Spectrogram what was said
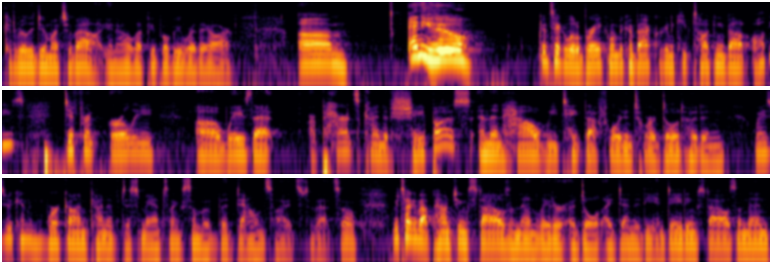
could really do much about. You know, let people be where they are. Um, anywho, to take a little break. When we come back, we're to keep talking about all these different early uh, ways that our parents kind of shape us, and then how we take that forward into our adulthood and ways we can work on kind of dismantling some of the downsides to that. So we talk about parenting styles, and then later adult identity and dating styles, and then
